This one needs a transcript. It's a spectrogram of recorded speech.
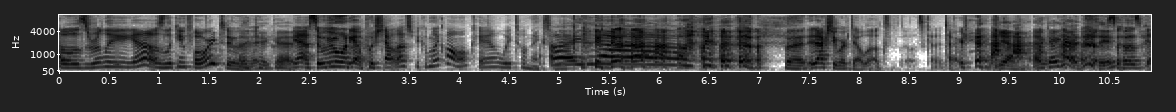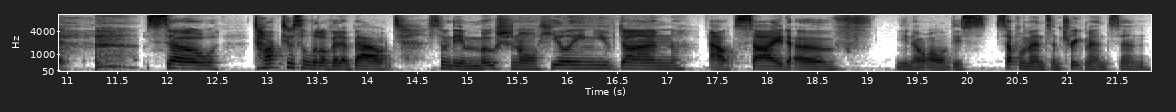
it was really yeah. I was looking forward to it. Okay, good. Yeah, so even when it got pushed out last week, I'm like, oh, okay, I'll wait till next week. I know. but it actually worked out well because I was kind of tired. yeah. Okay, good. See? so it was good. So, talk to us a little bit about some of the emotional healing you've done outside of, you know, all of these supplements and treatments and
